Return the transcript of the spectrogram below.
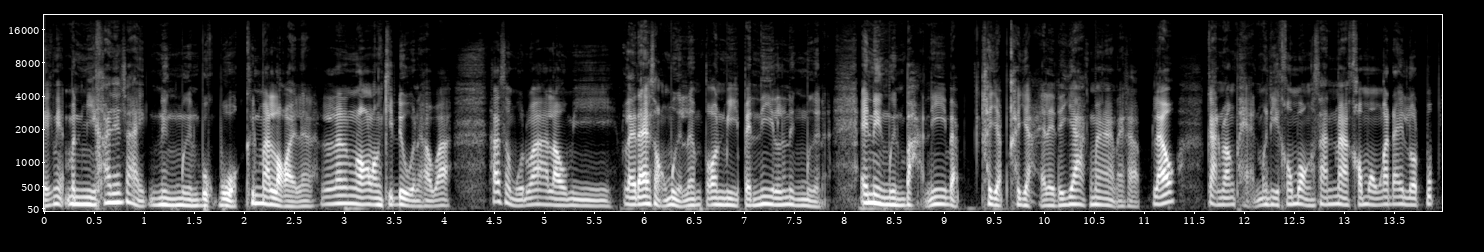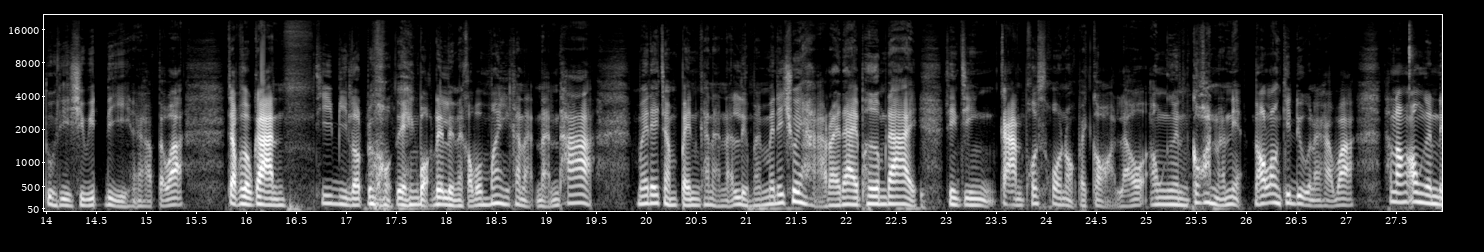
ล็กๆเนี่ยมันมีค่าใช้จ่ายหนึ่งหมื่นบวกบวกขึ้นมาลอยเลยนะแล้วน้องลองคิดดูนะครับว่า ถ้าสมมุติว่าเรามีรายได้สองหมื่นเริ่มต้นมีเป็นหนี้แล้วหนึ่งหมื่นไอ้หนึ่งหมื่นบาทนี่แบบ ขยับขยายอะไรได้ยากมากนะครับ แล้วการวางแผนบางทีเขามองสั้นมากเขามองว่าได้รถปุ๊บดูทีชีวิตดีนะครับ แต่ว่าจากประสบการณ์ที่มีรถเป็นของตัวเองบอกได้เลยนะครับว่าไม่ขนาดนั้นถ้าไม่ได้จำเป็นขนาดนั้น หรือมันไม่ได้ช่วยหารายได้เพิ่มได้ จริง ๆ การโพสโพนออกไปก่อนแล้วเอาเงินก้อนนั้นเนี่ยน้องลองคิดดูนะครับว่าถ้าน้องเอาเงิน 1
